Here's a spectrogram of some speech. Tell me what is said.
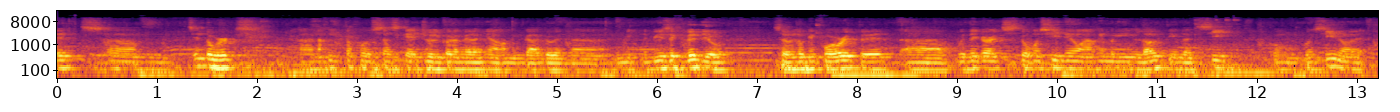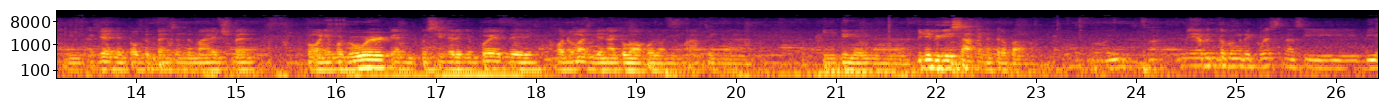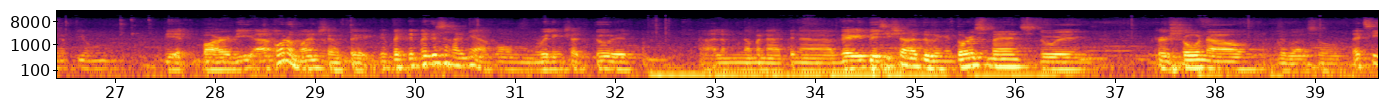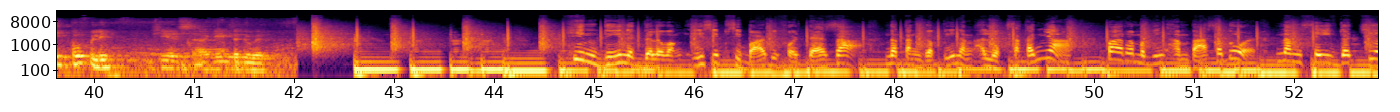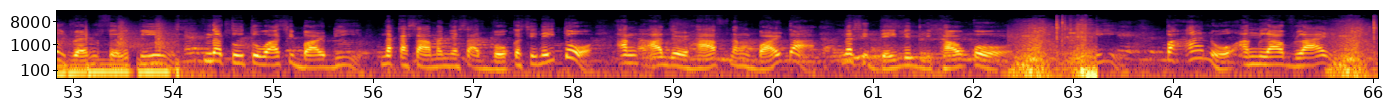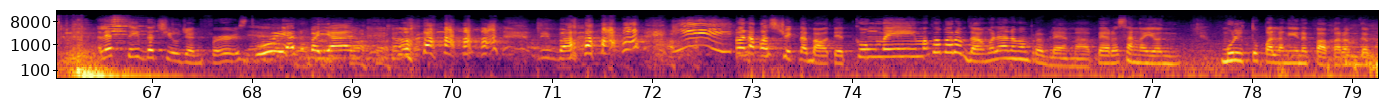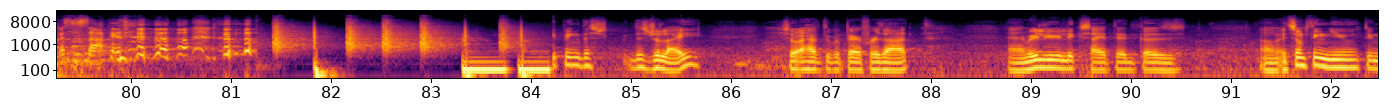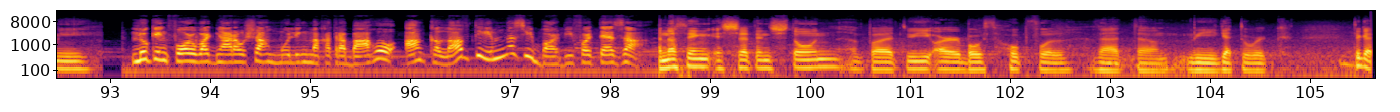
It's, um, it's in the works. Ah, nakita ko sa schedule ko na meron nga kaming gagawin na, na music video. So looking forward to it. Ah, with regards to kung sino yung aking magiging love team, let's see kung, kung sino. I mean, again, it all depends on the management, kung ano yung mag-work, and kung sino rin yung pwede. Ako naman, ginagawa ko lang yung aking ah, binibigay, na, binibigay sa akin na trabaho. Ah, Meron ka bang request na si DF yung Di Barbie, ah, oo naman, syempre. Dep- depende sa kanya kung willing siya to do it. Ah, alam naman natin na very busy siya doing endorsements, doing her show now, di ba? So, let's see. Hopefully, she is uh, game to do it. Hindi nagdalawang isip si Barbie Forteza na tanggapin ang alok sa kanya para maging ambassador ng Save the Children Philippines. Natutuwa si Barbie na kasama niya sa advocacy na ito ang other half ng Barda na si David Licauco. Paano ang love life? Let's save the children first. Uy, ano ba yan? diba? Ano ako strict about it. Kung may magpaparamdam, wala namang problema. Pero sa ngayon, multo pa lang yung nagpaparamdam kasi sa akin. Taping this this July, so I have to prepare for that, and really really excited because um, it's something new to me. Looking forward nga raw siyang muling makatrabaho ang ka-love team na si Barbie Forteza. Nothing is set in stone, but we are both hopeful that um, we get to work together.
